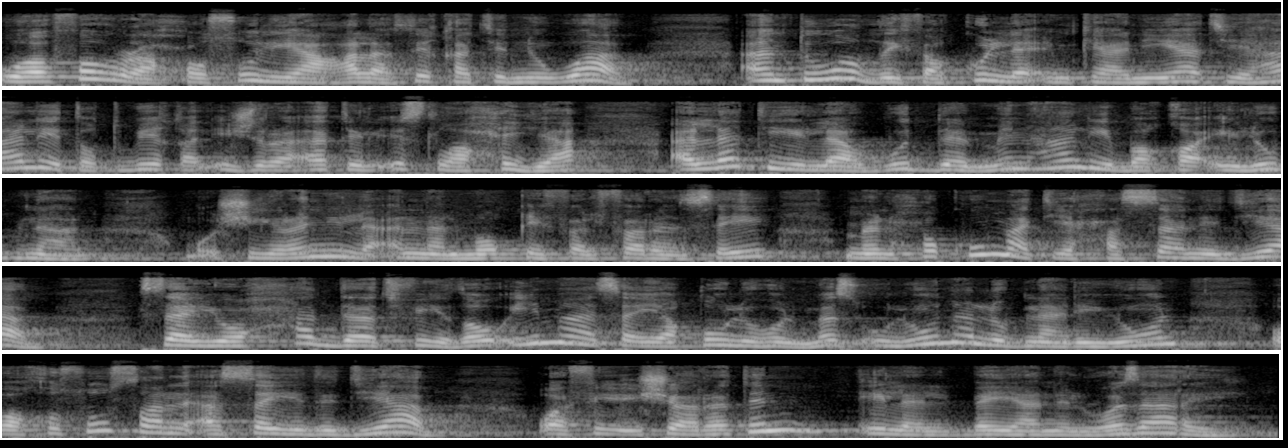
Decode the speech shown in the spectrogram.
وفور حصولها على ثقة النواب أن توظف كل إمكانياتها لتطبيق الإجراءات الإصلاحية التي لا بد منها لبقاء لبنان مشيرا إلى أن الموقف الفرنسي من حكومة حسان دياب سيحدد في ضوء ما سيقوله المسؤولون اللبنانيون وخصوصا السيد دياب وفي إشارة إلى البيان الوزاري.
